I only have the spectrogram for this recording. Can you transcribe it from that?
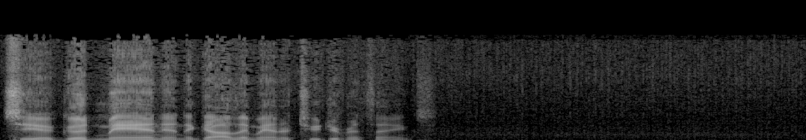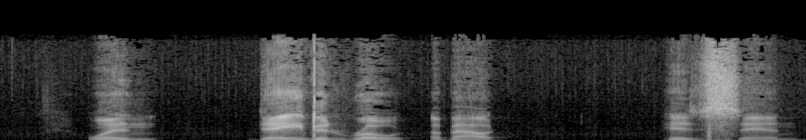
See, a good man and a godly man are two different things. When David wrote about his sin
